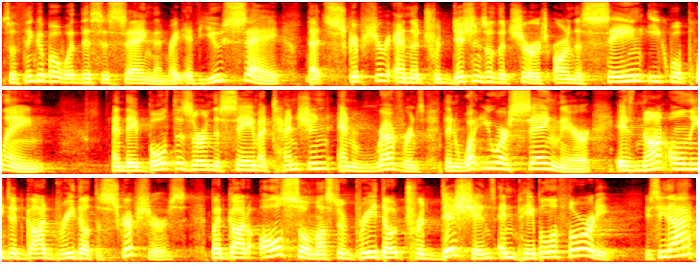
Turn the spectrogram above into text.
So think about what this is saying then, right? If you say that Scripture and the traditions of the church are on the same equal plane, and they both deserve the same attention and reverence, then what you are saying there is not only did God breathe out the scriptures, but God also must have breathed out traditions and papal authority. You see that?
